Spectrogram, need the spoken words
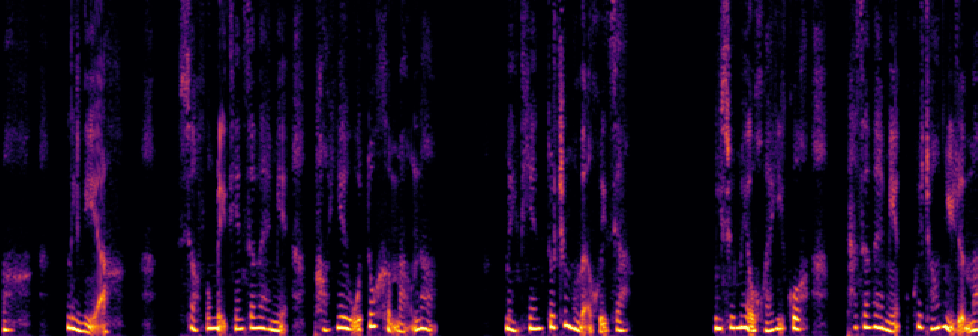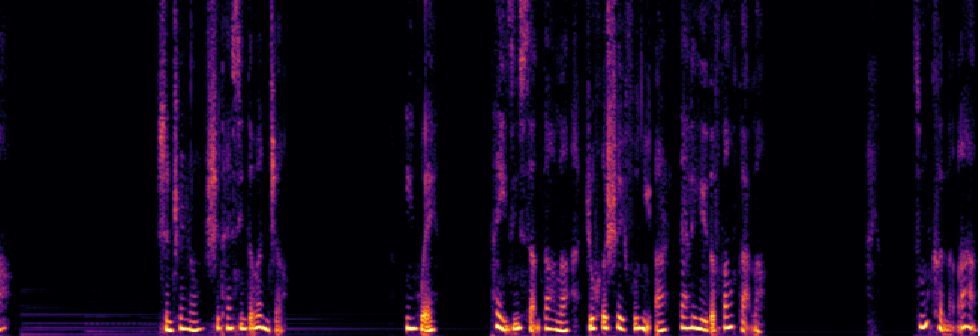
啊，丽丽啊，小峰每天在外面跑业务都很忙呢，每天都这么晚回家，你就没有怀疑过他在外面会找女人吗？”沈春荣试探性的问着。因为，他已经想到了如何说服女儿戴丽丽的方法了。怎么可能啊！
